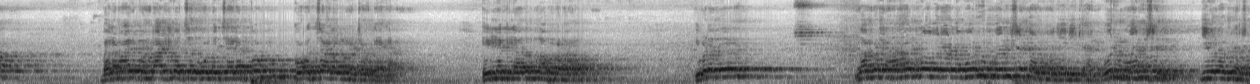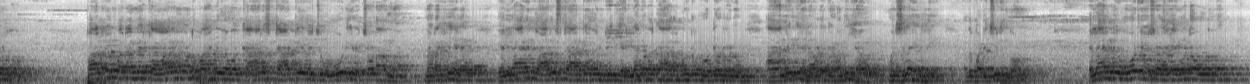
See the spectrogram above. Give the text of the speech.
ബലമായിട്ട് ഉണ്ടാക്കി വെച്ചത് കൊണ്ട് ചിലപ്പം കുറച്ചാളുകൾ രക്ഷപ്പെട്ടേക്കാം. ഇല്ലെങ്കിൽ അതും അപകടമാണ്. ഇവിടെ നമ്മുടെ ആലുവ വരെയുള്ള ഒരു മനുഷ്യൻ കാണുമോ ജീവിക്കാൻ. ഒരു മനുഷ്യൻ ജീവനോട് രക്ഷപ്പെടുന്നു. പലരും പറയുന്ന കാറും കൊണ്ട് പാഞ്ഞ് നമ്മൾ കാർ സ്റ്റാർട്ട് ചെയ്ത് വെച്ച് ഓടി രക്ഷപ്പെടാമെന്ന് നടക്കുകയില്ല. എല്ലാവരും കാർ സ്റ്റാർട്ട് ചെയ്തുകൊണ്ടിരിക്കുക. എല്ലാം കൂടെ കാറും കൊണ്ട് കൂട്ടോടണം അനങ്ങിയാൽ അവിടെ കിടന്നു ചാവും. മനസ്സിലായില്ലേ? അത് പഠിച്ചിരുന്നോണം എല്ലാവരും ഓടി രക്ഷപ്പെടാം എങ്ങോട്ടാണ് ഓടുന്നത്?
